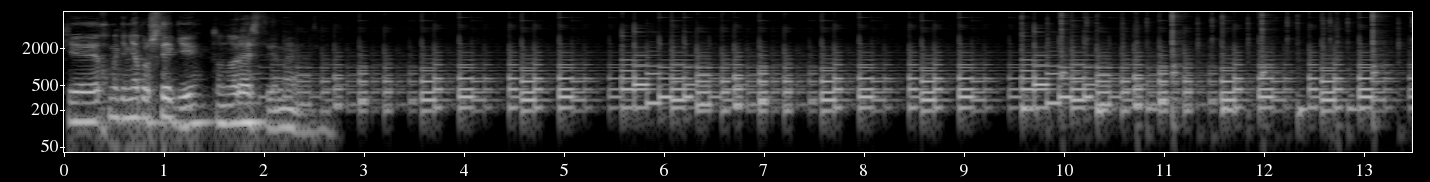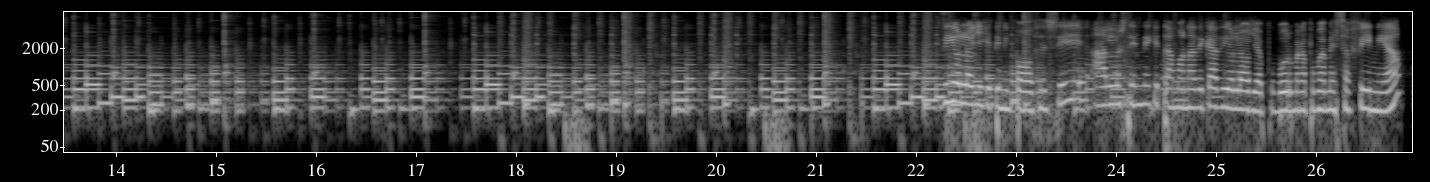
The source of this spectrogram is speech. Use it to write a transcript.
Και έχουμε και μια προσθήκη, τον Ορέστη, ναι. Δύο λόγια για την υπόθεση, άλλωστε είναι και τα μοναδικά δύο λόγια που μπορούμε να πούμε με σαφήνεια.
